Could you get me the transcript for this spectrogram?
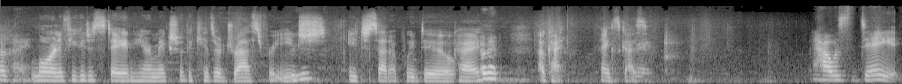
Okay. Lauren, if you could just stay in here, make sure the kids are dressed for each each setup we do. Okay. Okay. Okay. Thanks, guys. How was the date?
